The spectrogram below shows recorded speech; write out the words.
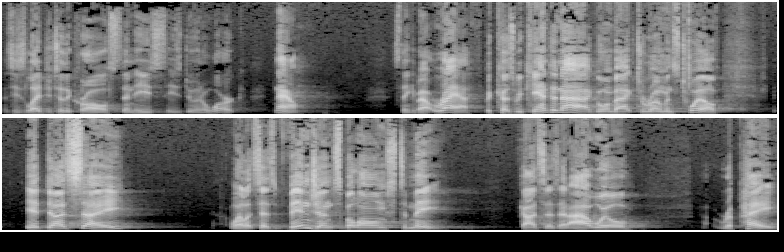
as He's led you to the cross, then He's, he's doing a work. Now, let's think about wrath, because we can't deny, going back to Romans 12, it does say, well, it says, vengeance belongs to me. God says that. I will repay.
